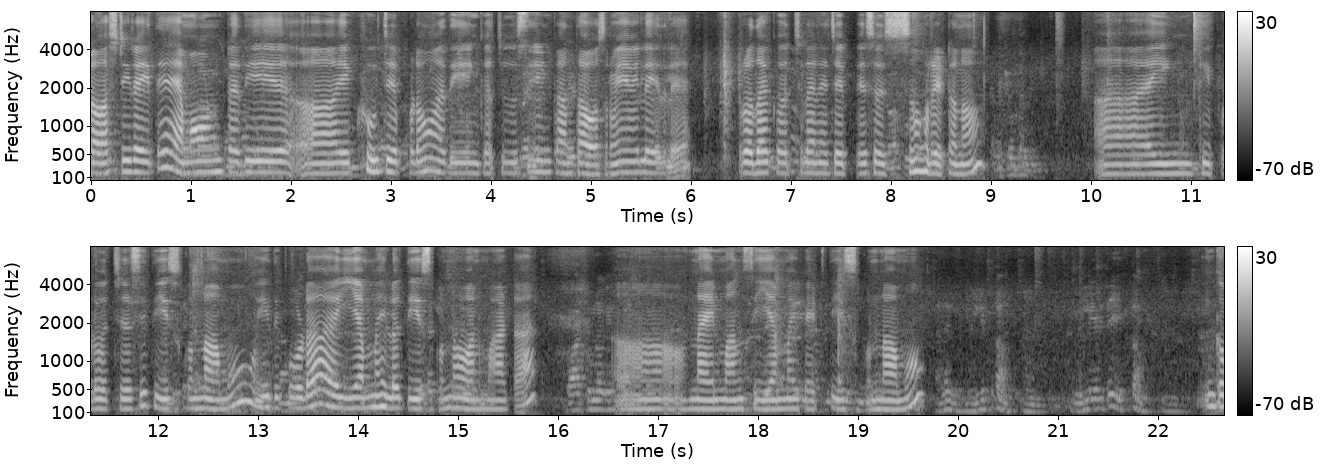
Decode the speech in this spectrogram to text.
లాస్ట్ ఇయర్ అయితే అమౌంట్ అది ఎక్కువ చెప్పడం అది ఇంకా చూసి ఇంకా అంత అవసరం ఏమీ లేదులే. వృధా ఖర్చులనే చెప్పేసి వచ్చాం రిటర్న్ ఇంక ఇప్పుడు వచ్చేసి తీసుకున్నాము. ఇది కూడా ఈఎంఐలో తీసుకున్నాం అనమాట నైన్ మంత్స్ ఈఎంఐ పెట్టి తీసుకున్నాము. ఇంకా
